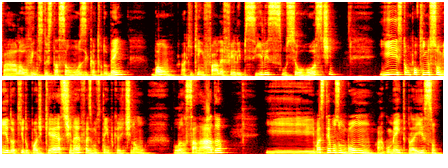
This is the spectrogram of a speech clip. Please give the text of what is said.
Fala, ouvintes do Estação Música, tudo bem? Bom, aqui quem fala é Felipe Siles, o seu host. E estou um pouquinho sumido aqui do podcast, né? Faz muito tempo que a gente não lança nada. E mas temos um bom argumento para isso.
